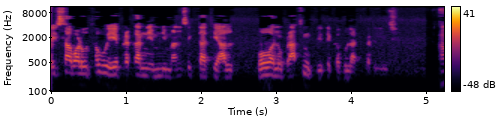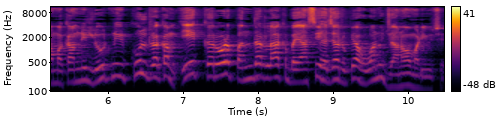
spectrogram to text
પૈસાવાળું થવું એ પ્રકારની એમની માનસિકતાથી હાલ હોવાનું પ્રાથમિક રીતે કબૂલાત કરેલી છે. આ મકામની લૂંટની કુલ રકમ એક કરોડ પંદર લાખ બયાસી હજાર રૂપિયા હોવાનું જાણવા મળ્યું છે.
